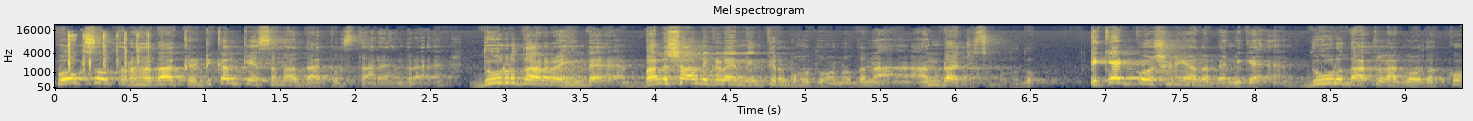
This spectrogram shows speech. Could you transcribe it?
ಪೋಕ್ಸೋ ತರಹದ ಕ್ರಿಟಿಕಲ್ ಕೇಸನ್ನು ದಾಖಲಿಸ್ತಾರೆ ಅಂದ್ರೆ ದೂರುದಾರರ ಹಿಂದೆ ಬಲಶಾಲಿಗಳೇ ನಿಂತಿರಬಹುದು ಅನ್ನೋದನ್ನ ಅಂದಾಜಿಸಬಹುದು. ಟಿಕೆಟ್ ಘೋಷಣೆಯಾದ ಬೆನ್ನಿಗೆ ದೂರು ದಾಖಲಾಗುವುದಕ್ಕೂ,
